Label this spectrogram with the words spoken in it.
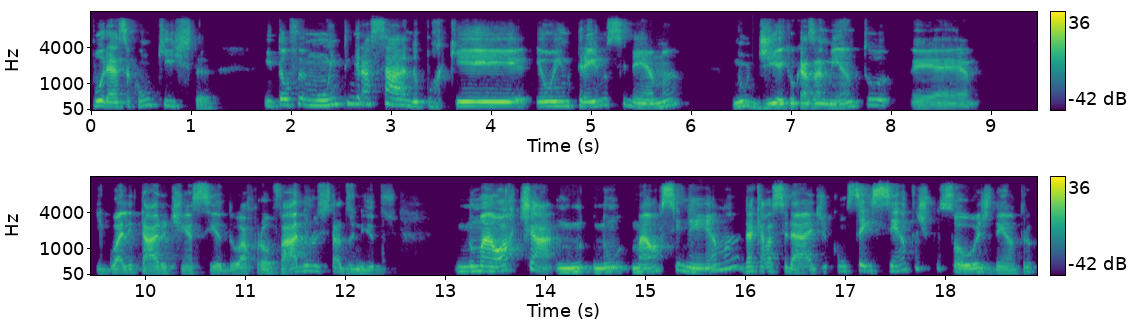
por essa conquista. Então foi muito engraçado, porque eu entrei no cinema no dia que o casamento é, igualitário tinha sido aprovado nos Estados Unidos, no maior, teatro, no maior cinema daquela cidade, com 600 pessoas dentro.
